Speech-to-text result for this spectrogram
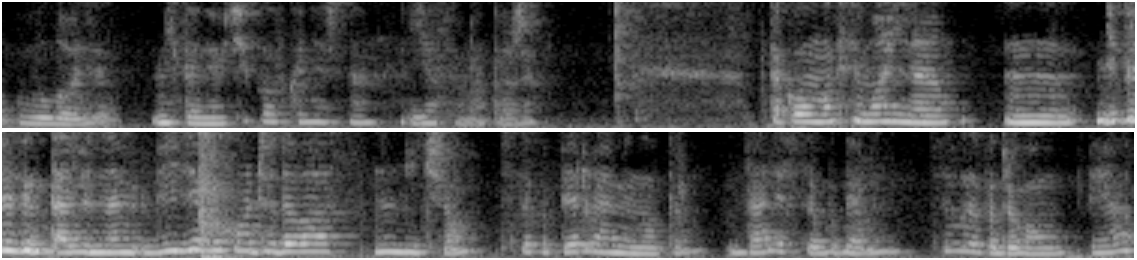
вас в влозі. Ніхто не очікував, звісно, я сама теж. В такому максимально непрезентабельному відео виходжу до вас. Ну нічого, це тільки перша минута. Далі все буде, все буде по-другому. Я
